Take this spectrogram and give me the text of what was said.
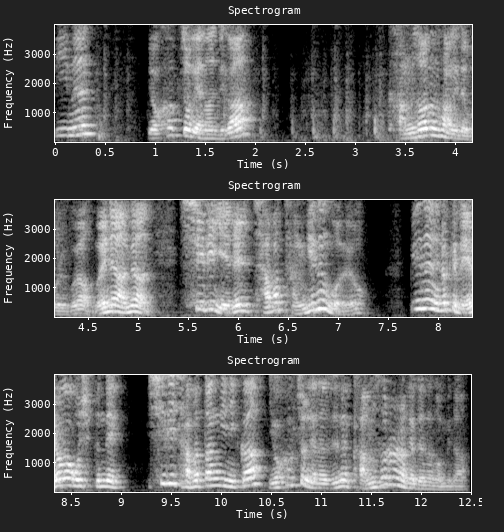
B는 역학적 에너지가 감소하는 상황이 돼버리고요. 왜냐하면 실이 얘를 잡아당기는 거예요. B는 이렇게 내려가고 싶은데 실이 잡아당기니까 역학적 에너지는 감소를 하게 되는 겁니다.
